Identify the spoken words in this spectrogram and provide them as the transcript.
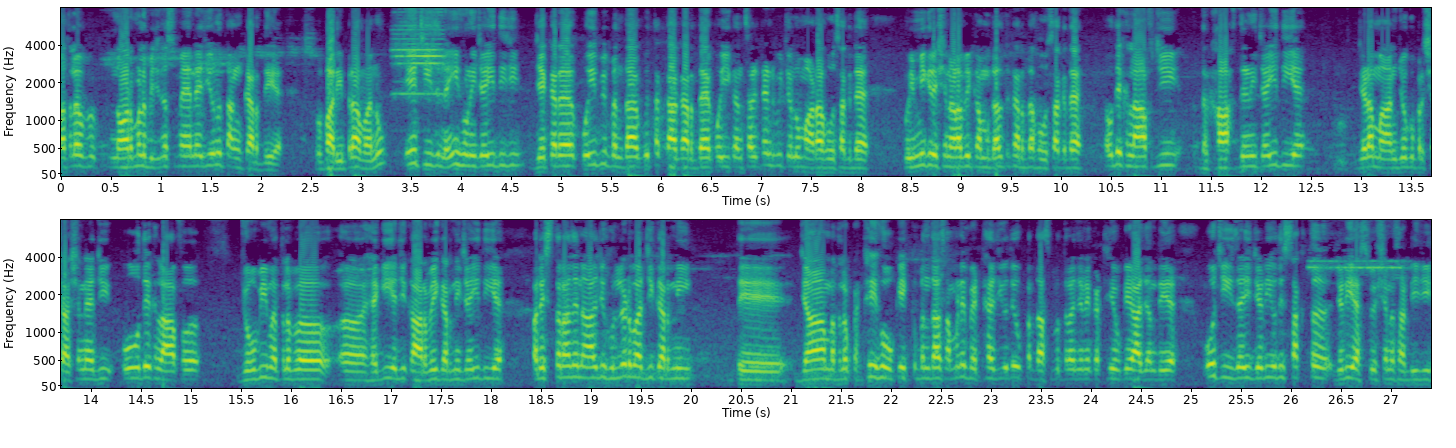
ਮਤਲਬ ਨਾਰਮਲ ਬਿਜ਼ਨਸਮੈਨ ਹੈ ਜੀ, ਉਹਨੂੰ ਤੰਗ ਕਰਦੇ ਆ ਵਪਾਰੀ ਭਰਾਵਾਂ ਨੂੰ। ਇਹ ਚੀਜ਼ ਨਹੀਂ ਹੋਣੀ ਚਾਹੀਦੀ ਜੀ। ਜੇਕਰ ਕੋਈ ਵੀ ਬੰਦਾ ਕੋਈ ਧੱਕਾ ਕਰਦਾ ਹੈ, ਕੋਈ ਕੰਸਲਟੈਂਟ ਵੀ ਚਲੋ ਮਾੜਾ ਹੋ ਸਕਦਾ ਹੈ, ਕੋਈ ਇਮੀਗ੍ਰੇਸ਼ਨ ਵਾਲਾ ਵੀ ਕੰਮ ਗਲਤ ਕਰਦਾ ਹੋ ਸਕਦਾ ਹੈ ਉਹਦੇ ਖਿਲਾਫ ਜੀ ਦਰਖਾਸਤ ਦੇਣੀ ਚਾਹੀਦੀ ਹੈ। ਜਿਹੜਾ ਮਾਨਯੋਗ ਪ੍ਰਸ਼ਾਸਨ ਹੈ ਜੀ, ਉਹ ਉਹਦੇ ਖਿਲਾਫ ਜੋ ਵੀ ਮਤਲਬ ਹੈਗੀ ਹੈ ਜੀ, ਕਾਰਵਾਈ ਕਰਨੀ ਚਾਹੀਦੀ ਹੈ। ਪਰ ਇਸ ਤਰ੍ਹਾਂ ਦੇ ਨਾਲ ਜੀ ਹੁੱਲੜਬਾਜੀ ਕਰਨੀ ਤੇ ਜਾਂ ਮਤਲਬ ਇਕੱਠੇ ਹੋ ਕੇ ਇੱਕ ਬੰਦਾ ਸਾਹਮਣੇ ਬੈਠਾ ਜੀ ਉਹਦੇ ਉੱਪਰ 10-15 ਜਣੇ ਇਕੱਠੇ ਹੋ ਕੇ ਆ ਜਾਂਦੇ ਆ। ਉਹ ਚੀਜ਼ ਹੈ ਜੀ ਜਿਹੜੀ ਉਹਦੀ ਸਖਤ ਜਿਹੜੀ ਐਸੋਸੀਏਸ਼ਨ ਸਾਡੀ ਜੀ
